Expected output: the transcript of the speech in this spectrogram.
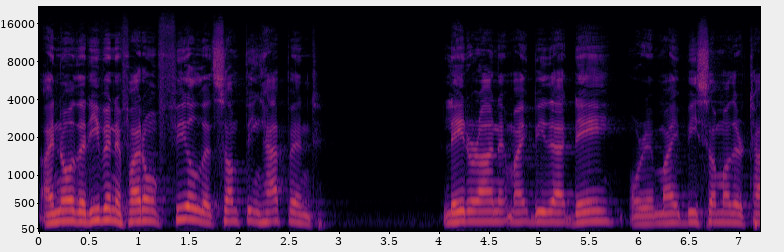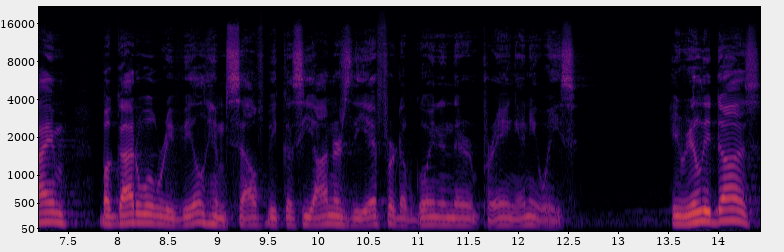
I know that even if I don't feel that something happened, later on it might be that day or it might be some other time but God will reveal Himself because He honors the effort of going in there and praying, anyways. He really does.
